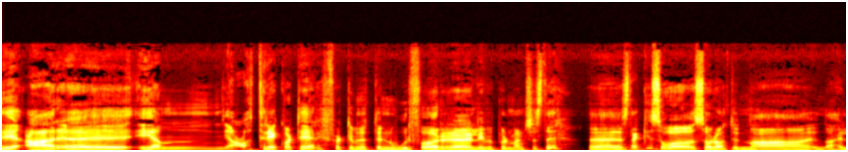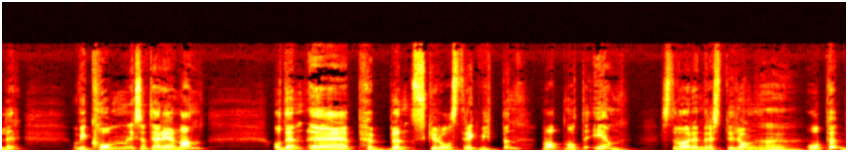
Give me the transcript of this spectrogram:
Det er eh, en ja, tre kvarter, 40 minutter nord for eh, Liverpool-Manchester. Eh, så det er ikke så, så langt unna, unna heller. Og vi kom liksom til arenaen, og den eh, puben skråstrek vippen var på en måte én. Så det var en restaurant Ja, ja. og pub.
